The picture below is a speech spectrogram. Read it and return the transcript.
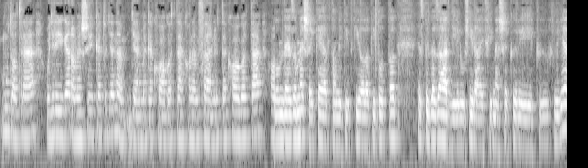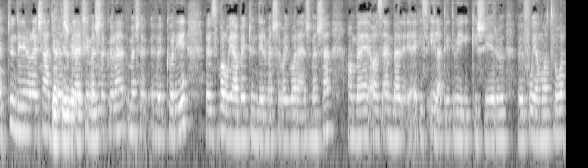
mutat rá, hogy régen a meséket ugye nem gyermekek hallgatták, hanem felnőttek hallgatták. De ez a mesekert, amit itt kialakítottak, ez például az Árgyélus királyfi mese köré épül, ugye? Tündérénon és Árgyélus ja, királyfi mese, köre, mese köré, ez valójában egy tündérmese vagy varázsmese, amely az ember egész életét végig kísérő folyamatról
